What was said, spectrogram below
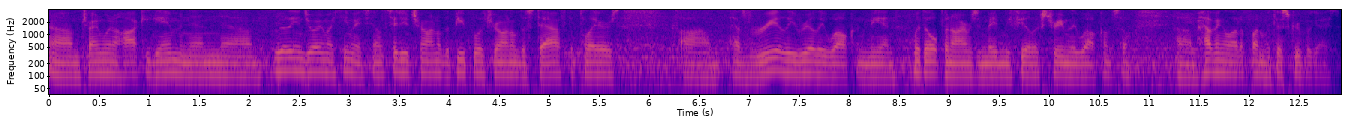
Um, try and win a hockey game, and then um, really enjoy my teammates. You know, the city of Toronto, the people of Toronto, the staff, the players um, have really, really welcomed me in with open arms and made me feel extremely welcome. So, um, having a lot of fun with this group of guys.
